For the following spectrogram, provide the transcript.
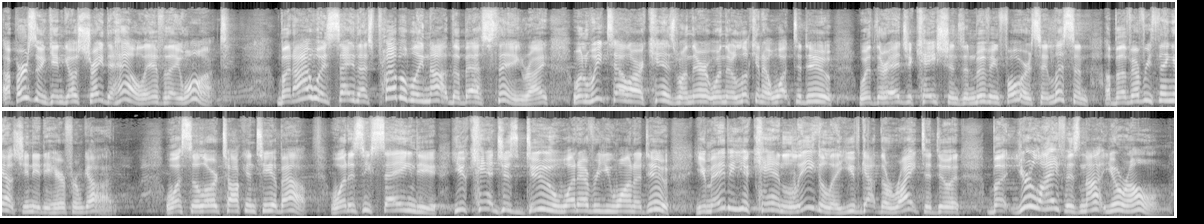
A person can go straight to hell if they want. But I would say that's probably not the best thing, right? When we tell our kids when they're when they're looking at what to do with their educations and moving forward, say, listen, above everything else, you need to hear from God. What's the Lord talking to you about? What is He saying to you? You can't just do whatever you want to do. You maybe you can legally, you've got the right to do it, but your life is not your own.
